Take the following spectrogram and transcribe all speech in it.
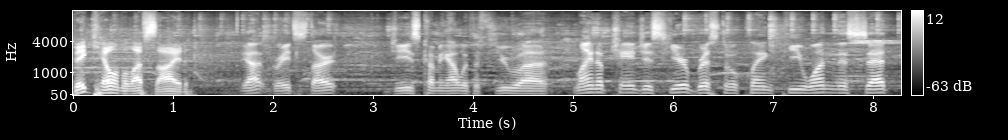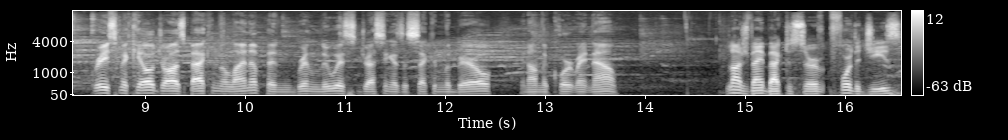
Big kill on the left side. Yeah, great start. G's coming out with a few uh, lineup changes here. Bristow playing P1 this set. Grace McHale draws back in the lineup, and Bryn Lewis dressing as a second libero and on the court right now. Langevin back to serve for the G's.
